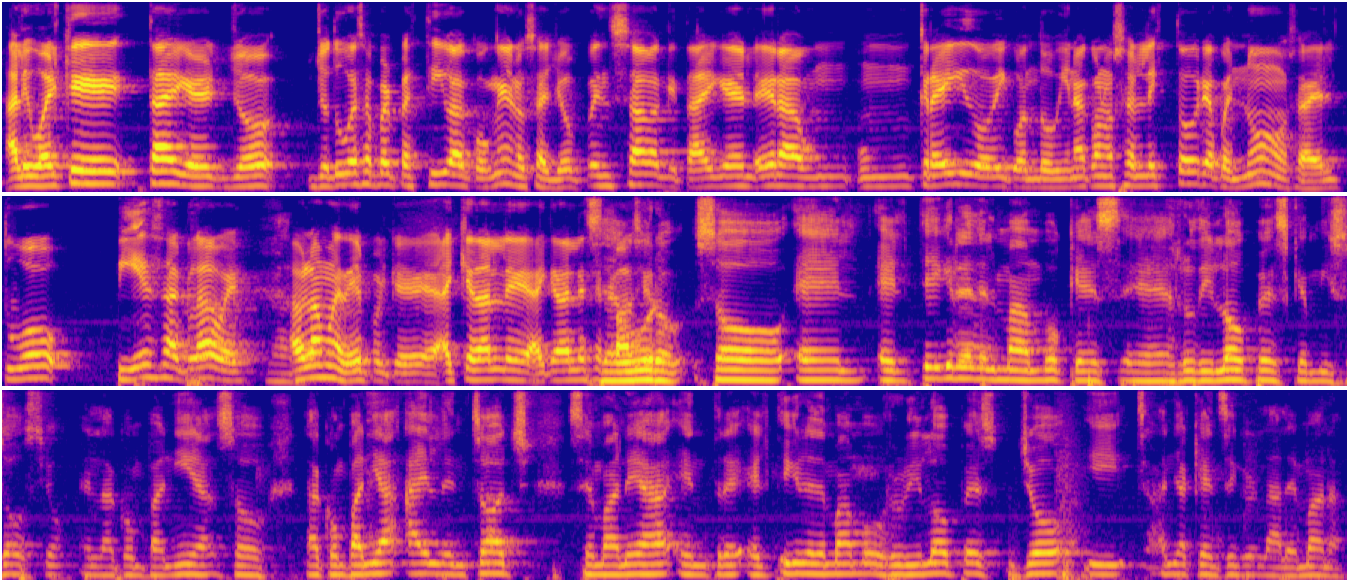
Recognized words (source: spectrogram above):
al igual que Tiger, yo, yo tuve esa perspectiva con él. O sea, yo pensaba que Tiger era un, un creído y cuando vine a conocer la historia, pues no, o sea, él tuvo pieza clave. Claro. Háblame de él porque hay que darle, hay que darle ese espacio. Seguro. So, el, el tigre del mambo, que es eh, Rudy López, que es mi socio en la compañía. So, la compañía Island Touch se maneja entre el tigre del mambo, Rudy López, yo y Tanya Kensinger, la alemana.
